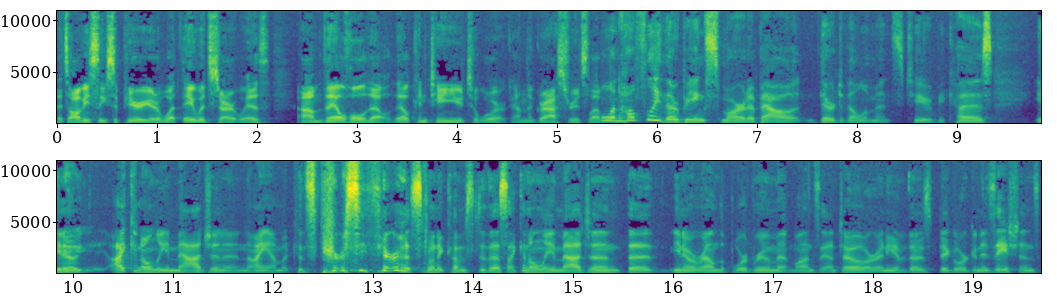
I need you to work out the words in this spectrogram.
that's obviously superior to what they would start with. Um, they'll hold out. They'll continue to work on the grassroots level. Well, and hopefully they're being smart about their developments too, because you know I can only imagine, and I am a conspiracy theorist when it comes to this. I can only imagine the you know around the boardroom at Monsanto or any of those big organizations,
